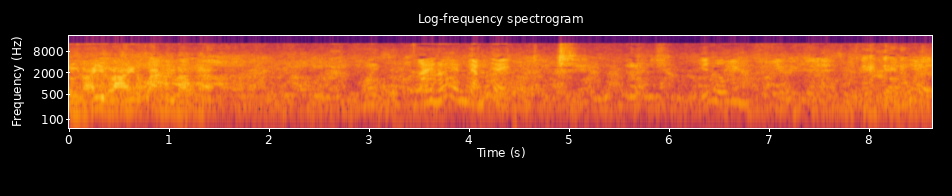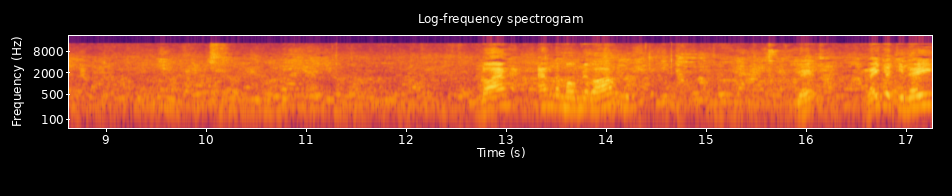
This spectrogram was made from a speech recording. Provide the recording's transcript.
Từ nãy giờ like có ăn gì đâu nè. Ai nói em chảnh vậy dễ thương cá kệ nóng rồi Loan, ăn tôm hùm nè con. Vậy, lấy cho chị đi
